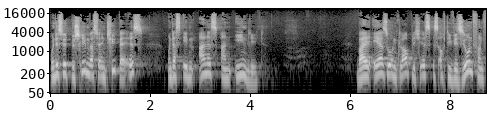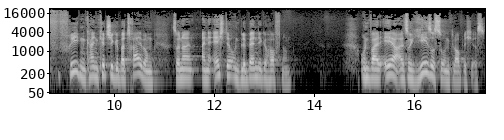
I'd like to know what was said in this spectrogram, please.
Und es wird beschrieben, was für ein Typ er ist und dass eben alles an ihn liegt weil er so unglaublich ist, ist auch die Vision von Frieden keine kitschige Übertreibung, sondern eine echte und lebendige Hoffnung. Und weil er, also Jesus, so unglaublich ist,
